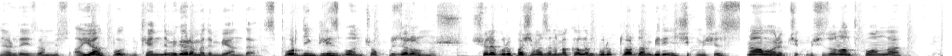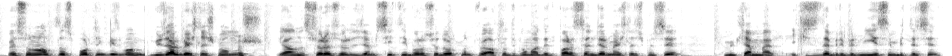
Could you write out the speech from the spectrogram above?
neredeyiz lan biz? Aa, Young Boy, kendimi göremedim bir anda. Sporting Lisbon çok güzel olmuş. Şöyle grup aşamasına bakalım. Gruplardan birinci çıkmışız. Namalip çıkmışız 16 puanla. Ve son 16'da Sporting Lisbon güzel bir eşleşme olmuş. Yalnız şöyle söyleyeceğim. City, Borussia Dortmund ve Atletico Madrid Paris Saint Germain eşleşmesi mükemmel. İkisi de birbirini yesin bitirsin.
